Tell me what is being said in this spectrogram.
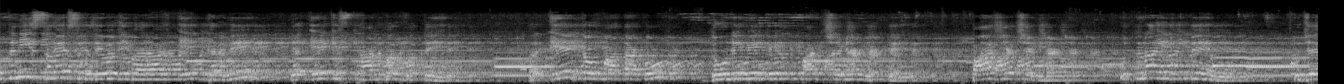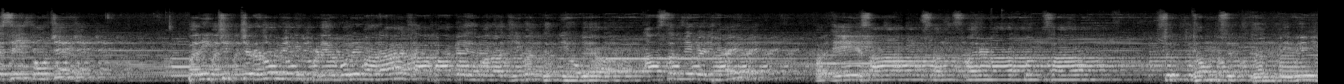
उतनी समय सुखदेव जी महाराज एक घर में या एक स्थान पर रुकते हैं और एक गौ माता को धोने में केवल पाँच छह मिनट लगते हैं। पाँच या छह मिनट, उतना ही रुकते हैं वो। तो जैसे ही पहुँचे परीक्षित चरणों में गिर पड़े बोले, महाराज, आप आ गए, हमारा जीवन धन्य हो गया। आसन में बैठाए और ऐसा संस्मरणा पुंसा शुद्धम सिद्धम विवेक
